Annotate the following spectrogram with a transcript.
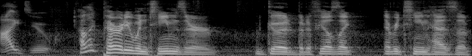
I do. I like parity when teams are good, but it feels like every team has a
